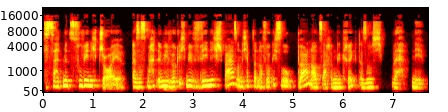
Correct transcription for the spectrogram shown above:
das hat mir zu wenig Joy. Also es macht irgendwie mhm. wirklich mir wenig Spaß und ich habe dann auch wirklich so Burnout-Sachen gekriegt. Also ich, äh, nee.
